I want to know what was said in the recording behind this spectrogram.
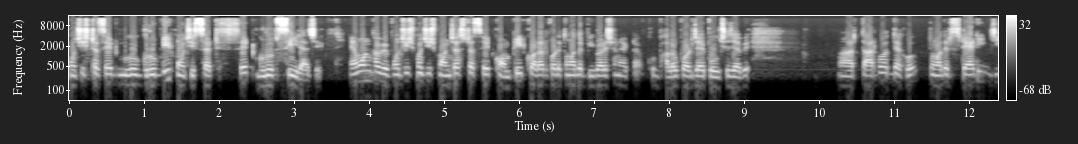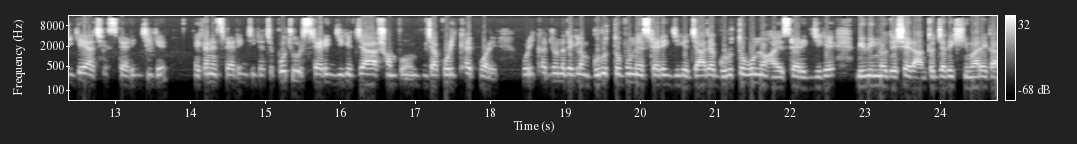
পঁচিশটা সেট গ্রুপ ডির পঁচিশ সেট গ্রুপ সির আছে। এমনভাবে পঁচিশ পঁচিশ, পঞ্চাশটা সেট কমপ্লিট করার পরে তোমাদের প্রিপারেশন একটা খুব ভালো পর্যায়ে পৌঁছে যাবে। আর তারপর দেখো, তোমাদের স্ট্যাটিক জিকে আছে। স্ট্যাটিক জিকে এখানে স্ট্যাটিক জিকে আছে প্রচুর স্ট্যাটিক জিকে যা সম্পূর্ণ, যা পরীক্ষায় পড়ে। পরীক্ষার জন্য দেখলাম গুরুত্বপূর্ণ স্ট্যাটিক জিকে যা যা গুরুত্বপূর্ণ হয় স্ট্যাটিক জিকে বিভিন্ন দেশের আন্তর্জাতিক সীমারেখা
